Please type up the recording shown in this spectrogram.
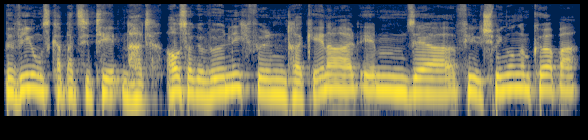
Bewegungskapazitäten hat. Außergewöhnlich für den Trakener halt eben sehr viel Schwingung im Körper,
